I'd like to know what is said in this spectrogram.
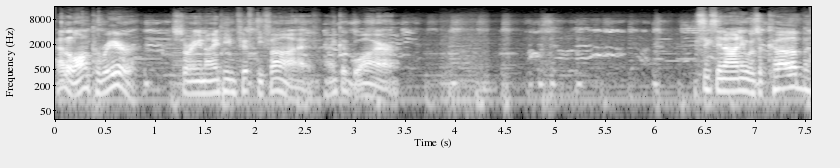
Had a long career, starting in 1955. Hank Aguirre. 69, he was a Cub,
